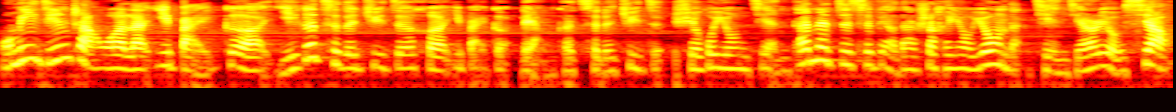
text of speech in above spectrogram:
我们已经掌握了一百个一个词的句子和一百个两个词的句子，学会用简单的字词表达是很有用的，简洁而有效。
